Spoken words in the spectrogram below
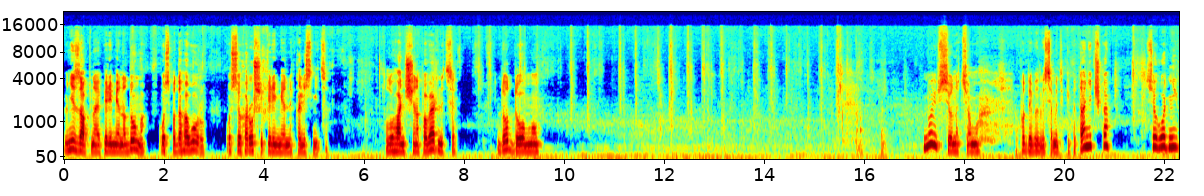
Внезапная перемена дома. Ось по договору. Ось хороші переміни. Колісниця. Луганщина повернеться додому. Ну і все на цьому. Подивилися ми такі питаннячка сьогодні.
